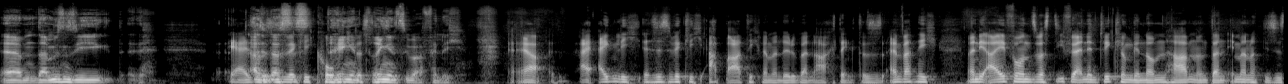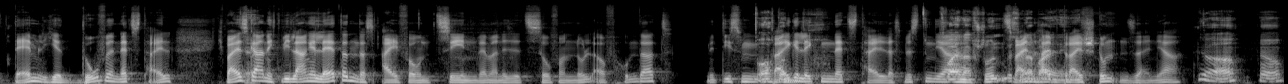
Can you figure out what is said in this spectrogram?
Ähm, da müssen sie, ja, also, also das ist wirklich komisch. Dringend, das dringend überfällig. Ja, eigentlich, es ist wirklich abartig, wenn man darüber nachdenkt. Das ist einfach nicht, wenn die iPhones, was die für eine Entwicklung genommen haben und dann immer noch dieses dämliche, doofe Netzteil weiß ja. gar nicht, wie lange lädt denn das iPhone 10, wenn man es jetzt so von 0 auf 100 mit diesem Och, beigelegten Netzteil, das müssten ja zweieinhalb, Stunden zweieinhalb dabei, drei Stunden sein, ja. Ja, ja.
